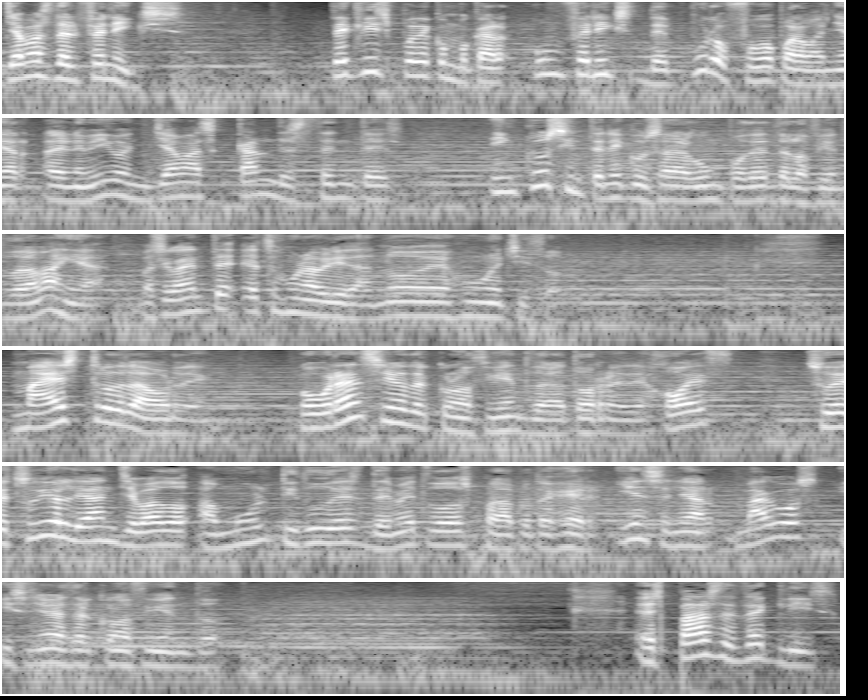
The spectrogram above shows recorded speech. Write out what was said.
Llamas del Fénix. Teclis puede convocar un Fénix de puro fuego para bañar al enemigo en llamas candescentes, incluso sin tener que usar algún poder de los vientos de la magia. Básicamente, esto es una habilidad, no es un hechizo. Maestro de la Orden. Como gran señor del conocimiento de la Torre de Hoeth, sus estudios le han llevado a multitudes de métodos para proteger y enseñar magos y señores del conocimiento. Espadas de Teclis.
